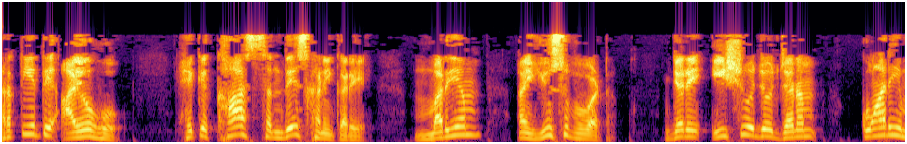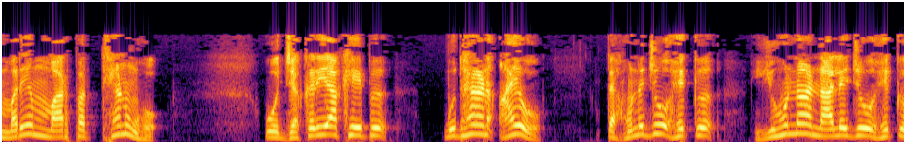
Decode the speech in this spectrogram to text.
धरतीअ ते आयो हो हिकु ख़ासि संदेश खणी करे मरियम ऐं यूसुफ वटि जॾहिं ईश्वर जो जनमु कुंवारी मरियम मार्फत थियणो हो उहो जकरिया खे बि ॿुधाइण आयो त हुन जो हिकु युहना नाले जो हिकु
